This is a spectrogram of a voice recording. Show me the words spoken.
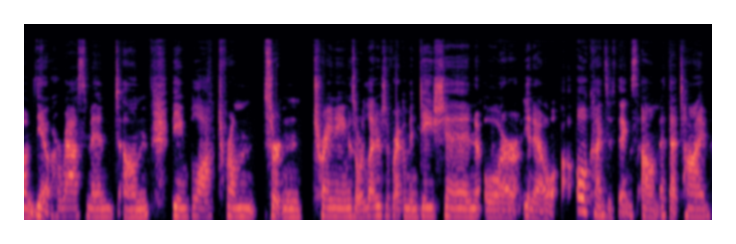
um, you know harassment um, being blocked from certain trainings or letters of recommendation or you know all kinds of things um, at that time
